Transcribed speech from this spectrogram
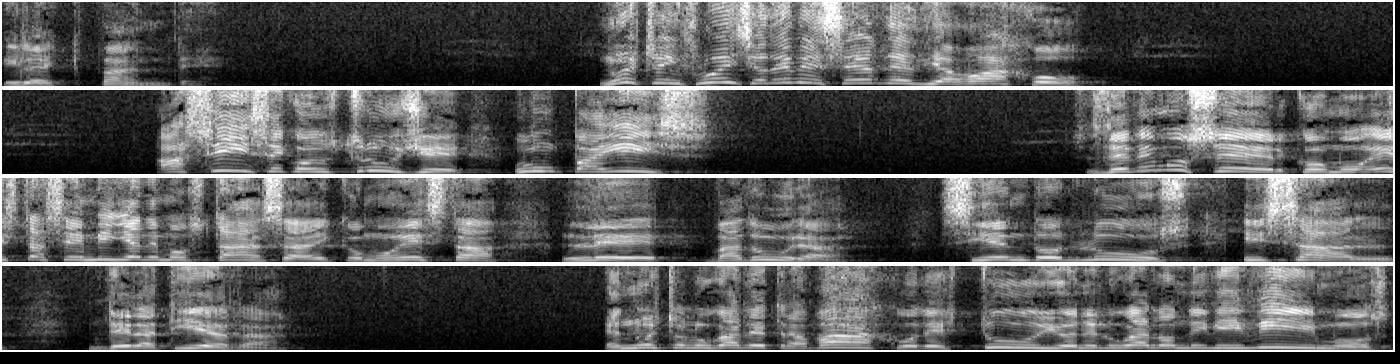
y la expande. Nuestra influencia debe ser desde abajo. Así se construye un país Debemos ser como esta semilla de mostaza y como esta levadura, siendo luz y sal de la tierra. En nuestro lugar de trabajo, de estudio, en el lugar donde vivimos,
